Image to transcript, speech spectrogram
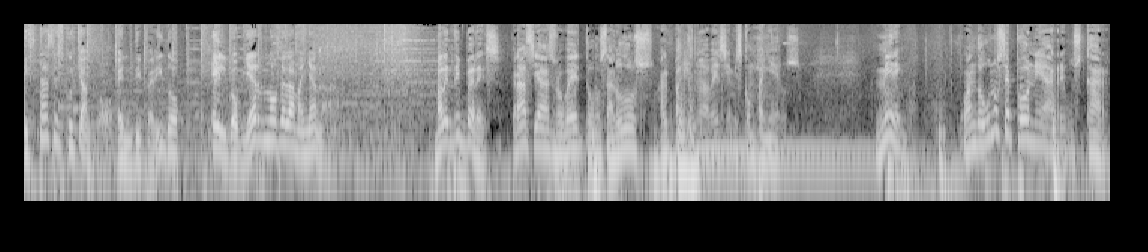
Estás escuchando en diferido El Gobierno de la Mañana. Valentín Pérez. Gracias, Roberto. Saludos al país nueva vez y a mis compañeros. Miren, cuando uno se pone a rebuscar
